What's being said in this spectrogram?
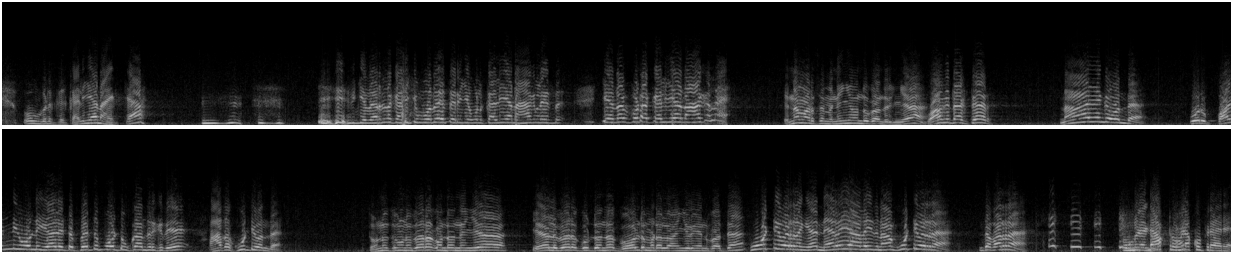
உங்களுக்கு கல்யாணம் ஆயிடுச்சா. நீங்க விரல கடிக்கும் போதே தெரியும் உங்களுக்கு கல்யாணம் ஆகலைன்னு. எனக்கு கூட கல்யாணம் ஆகல. என்ன மரசம் நீங்க வந்து உட்காந்துருக்கீங்க வாங்க டாக்டர். நான் எங்க வந்தேன்? ஒரு பண்ணி ஒண்ணு ஏழு எட்டு பெத்து போட்டு உட்கார்ந்து அதை கூட்டி வந்தேன். தொண்ணூத்தி மூணு பேரை கொண்டு வந்தீங்க. ஏழு பேரை கூட்டு வந்தா கோல்டு மெடல் வாங்கிருவீங்கன்னு பார்த்தேன். கூட்டி வர்றேங்க. நிறைய அலையுது நான் கூட்டி வர்றேன். இந்த வர்றேன். உங்களை டாக்டர் உள்ள கூப்பிடுறாரு.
